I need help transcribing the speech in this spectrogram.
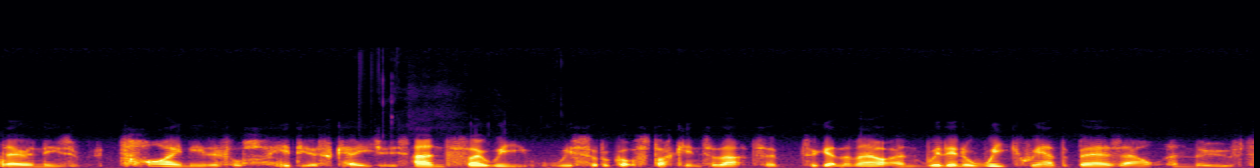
They're in these tiny little hideous cages, and so we we sort of got stuck into that to to get them out. And within a week, we had the bears out and moved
